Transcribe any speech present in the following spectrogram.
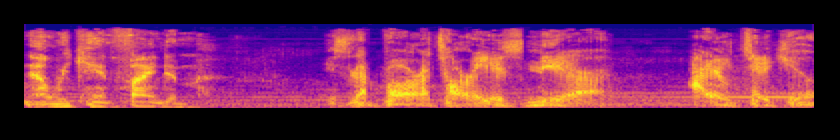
Now we can't find him. His laboratory is near. I'll take you.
